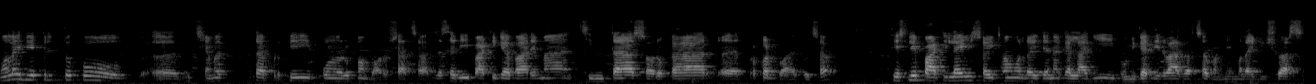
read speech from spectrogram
मलाई नेतृत्वको क्षमताप्रति पूर्ण रूपमा भरोसा छ। जसरी पार्टीका बारेमा चिन्ता सरोकार प्रकट भएको छ त्यसले पार्टीलाई सही ठाउँमा लैजानका लागि भूमिका निर्वाह गर्छ भन्ने मलाई विश्वास छ।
